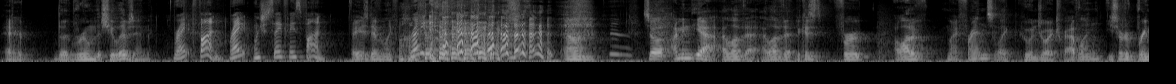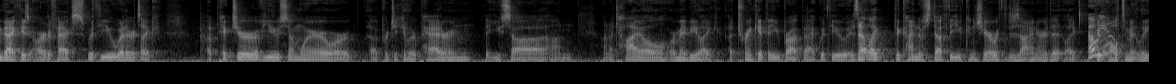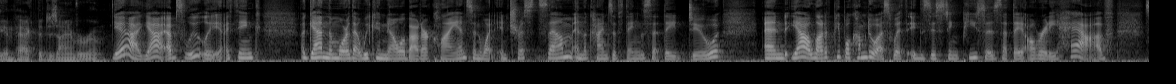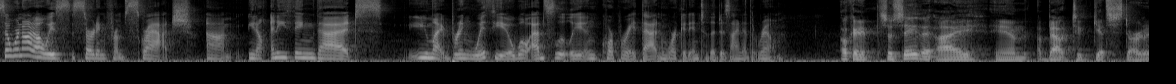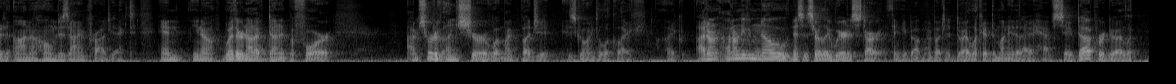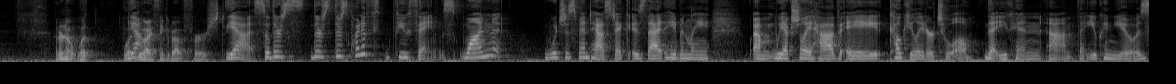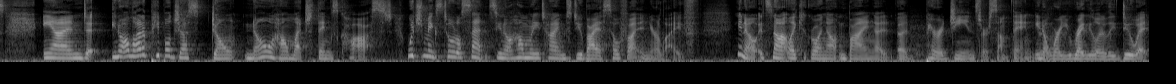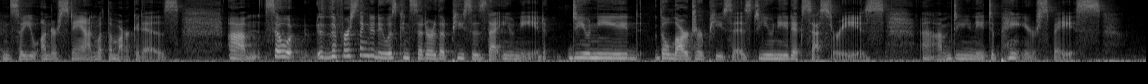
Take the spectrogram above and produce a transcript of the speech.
at her the room that she lives in. Right, fun. Right, when you say Faye's fun. Faye is definitely fun. Right. um, so I mean, yeah, I love that. I love that because for a lot of my friends like who enjoy traveling, you sort of bring back these artifacts with you, whether it's like a picture of you somewhere or a particular pattern that you saw on on a tile or maybe like a trinket that you brought back with you. Is that like the kind of stuff that you can share with the designer that like oh, could yeah. ultimately impact the design of a room? Yeah yeah absolutely. I think again the more that we can know about our clients and what interests them and the kinds of things that they do And yeah, a lot of people come to us with existing pieces that they already have. So we're not always starting from scratch. Um, you know, anything that you might bring with you, we'll absolutely incorporate that and work it into the design of the room. Okay, so say that I am about to get started on a home design project, and you know whether or not I've done it before, I'm sort of unsure of what my budget is going to look like. Like I don't I don't even know necessarily where to start thinking about my budget. Do I look at the money that I have saved up, or do I look? I don't know what what yeah. do I think about first? Yeah, so there's there's there's quite a f- few things. One, which is fantastic, is that Havenly. Um, we actually have a calculator tool that you can um, that you can use, and you know a lot of people just don't know how much things cost, which makes total sense. You know how many times do you buy a sofa in your life? You know, it's not like you're going out and buying a, a pair of jeans or something, you yeah. know, where you regularly do it. And so you understand what the market is. Um, so the first thing to do is consider the pieces that you need. Do you need the larger pieces? Do you need accessories? Um, do you need to paint your space?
